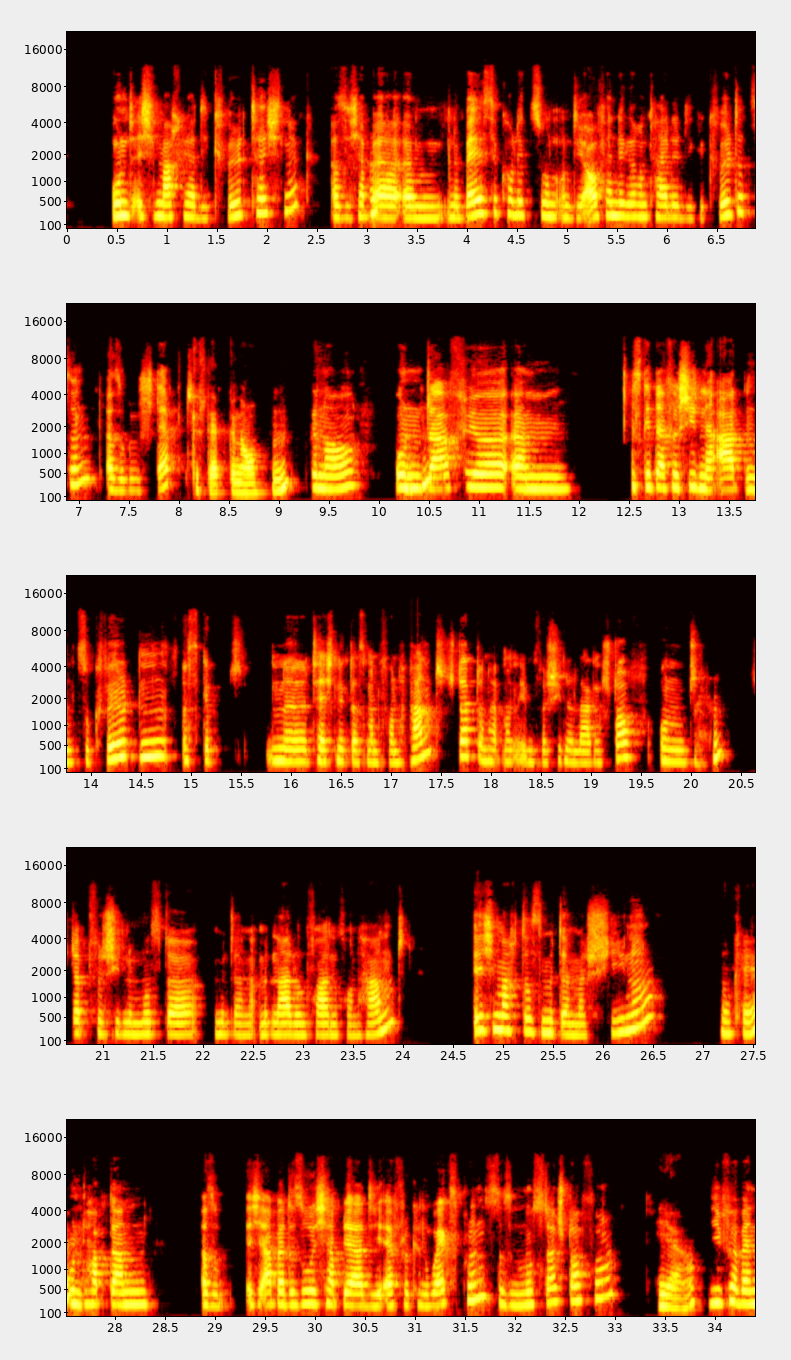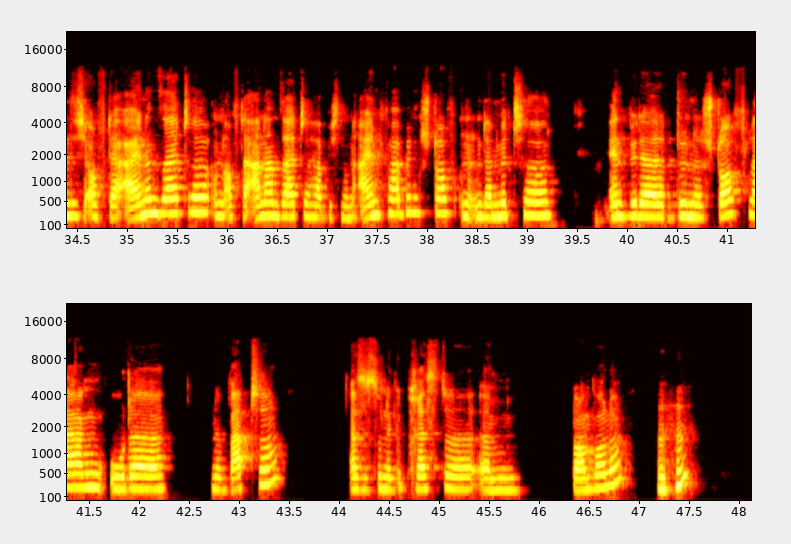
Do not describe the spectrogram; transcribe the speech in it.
und ich mache ja die Quilltechnik. Also ich habe mhm. ja ähm, eine Basic-Kollektion und die aufwendigeren Teile, die gequiltet sind, also gesteppt. Gesteppt, genau. Hm? Genau. Und mhm. dafür, ähm, es gibt da verschiedene Arten zu quilten. Es gibt eine Technik, dass man von Hand steppt, dann hat man eben verschiedene Lagen Stoff und mhm. steppt verschiedene Muster mit, der, mit Nadel und Faden von Hand. Ich mache das mit der Maschine okay. und habe dann also ich arbeite so, ich habe ja die African Wax Prints, das sind Musterstoffe. Ja. Die verwende ich auf der einen Seite und auf der anderen Seite habe ich einen einfarbigen Stoff und in der Mitte entweder dünne Stofflagen oder eine Watte, also so eine gepresste ähm, Baumwolle. Mhm.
